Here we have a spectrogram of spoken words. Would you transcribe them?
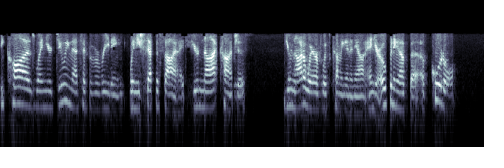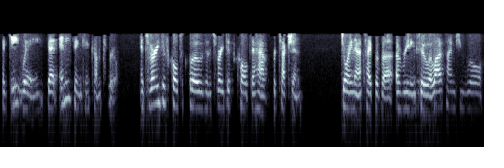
because when you're doing that type of a reading, when you step aside, you're not conscious, you're not aware of what's coming in and out, and you're opening up a, a portal, a gateway that anything can come through. It's very difficult to close, and it's very difficult to have protection during that type of a, a reading. So a lot of times you will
